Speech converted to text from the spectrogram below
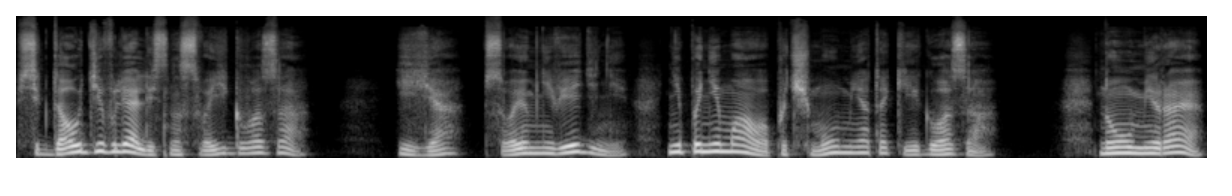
всегда удивлялись на свои глаза. И я, в своем неведении, не понимала, почему у меня такие глаза. Но умирая,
